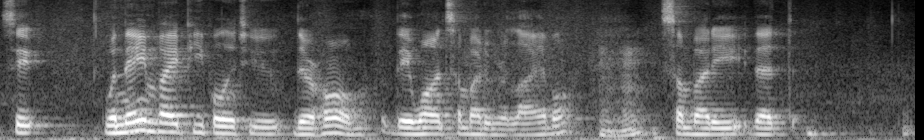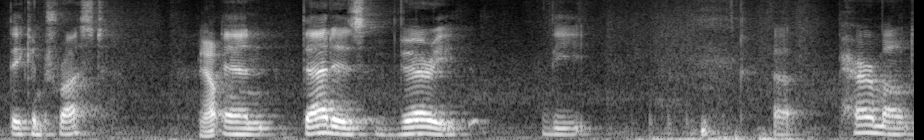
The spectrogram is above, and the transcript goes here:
See, when they invite people into their home, they want somebody reliable, Mm-hmm. somebody that they can trust, Yep. and that is very the uh, paramount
